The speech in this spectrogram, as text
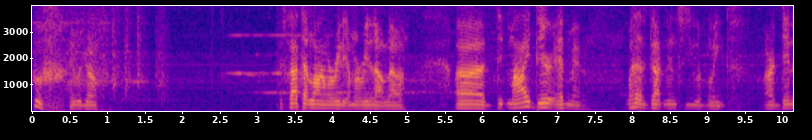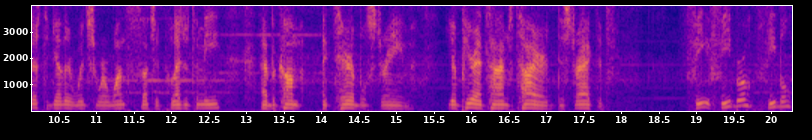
Whew, here we go. It's not that long. I'm gonna read it. I'm gonna read it out loud. Uh, my dear Edmund, what has gotten into you of late? Our dinners together, which were once such a pleasure to me, have become a terrible strain. You appear at times tired, distracted, fe febrile, feeble,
